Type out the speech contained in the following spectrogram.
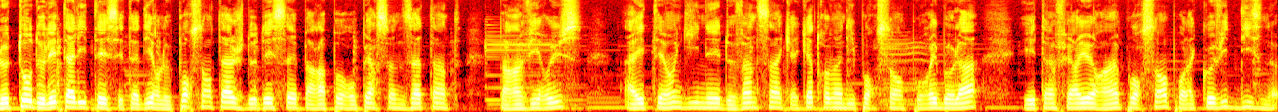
Le taux de létalité, c'est-à-dire le pourcentage de décès par rapport aux personnes atteintes par un virus, a été en Guinée de 25 à 90% pour Ebola et est inférieur à 1% pour la Covid-19.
